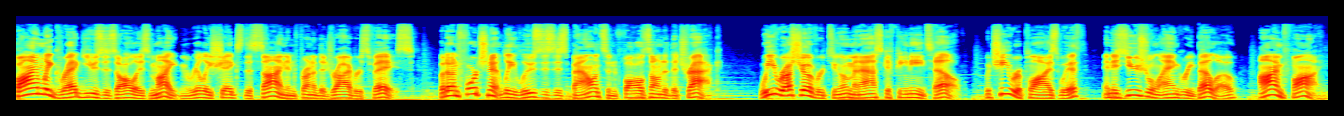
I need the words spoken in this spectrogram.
Finally, Greg uses all his might and really shakes the sign in front of the driver's face, but unfortunately loses his balance and falls onto the track. We rush over to him and ask if he needs help, which he replies with, in his usual angry bellow, I'm fine,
